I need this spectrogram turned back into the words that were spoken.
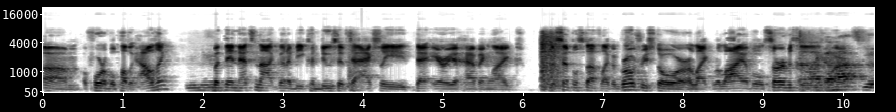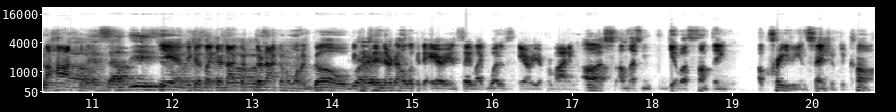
um, affordable public housing, Mhm. but then that's not going to be conducive to actually that area having like the simple stuff like a grocery store or like reliable services. like a hospital, a hospital. uh, in southeast. yeah, because like they're not gonna, they're not going to want to go because Right. then they're going to look at the area and say like, what is this area providing us? Unless you give us something a crazy incentive to come.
